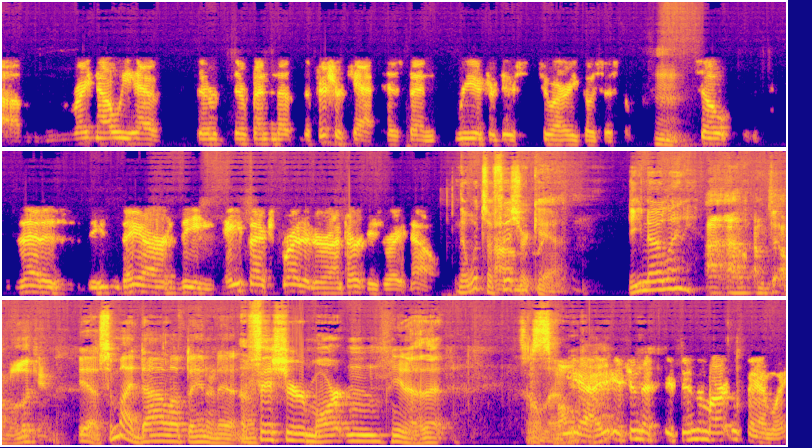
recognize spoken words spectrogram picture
Um, right now, we have there. There been the, the fisher cat has been reintroduced to our ecosystem. So that is they are the apex predator on turkeys right now. Now, what's a fisher Um, cat? Do you know, Lanny? I, I, I'm, I'm looking. Yeah, somebody dial up the internet. A Fisher, marten, you know that. I don't know. Yeah, it's in the it's in the marten family,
